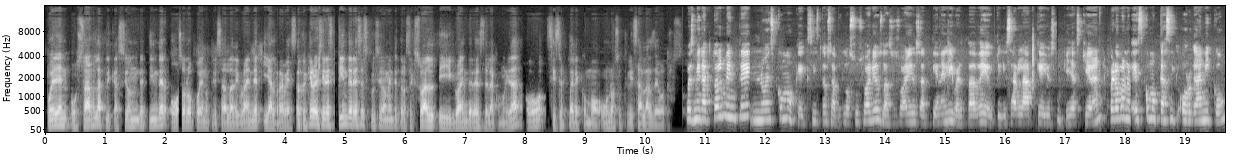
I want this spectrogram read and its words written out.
¿pueden usar la aplicación de Tinder o solo pueden utilizar la de Grindr? Y al revés. Lo que quiero decir es, ¿Tinder es exclusivamente heterosexual y Grindr es de la comunidad? ¿O si se puede como unos utilizar las de otros? Pues mira, actualmente no es como que existe, o sea, los usuarios, las usuarias, o sea, tienen libertad de utilizar la app que ellos, que ellas quieran, pero bueno, es como casi orgánico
